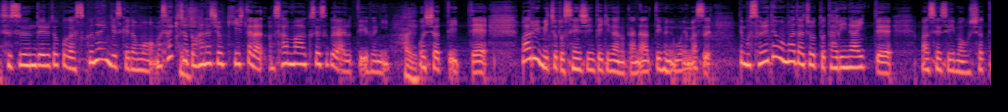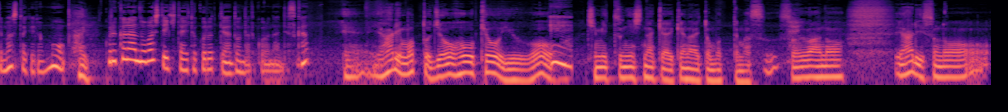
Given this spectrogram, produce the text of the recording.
進んでいるところが少ないんですけども、まあ、さっきちょっとお話をお聞きしたら3万アクセスぐらいあるっていうふうにおっしゃっていて、まあ、ある意味ちょっと先進的なのかなっていうふうに思います。でもそれでもまだちょっと足りないって、まあ、先生今おっしゃってましたけども、はい、これから伸ばしていきたいところっていうのはどんなところなんですか？えー、やはりもっと情報共有を緻密にしなきゃいけないと思ってます。それはあの、やはりその、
